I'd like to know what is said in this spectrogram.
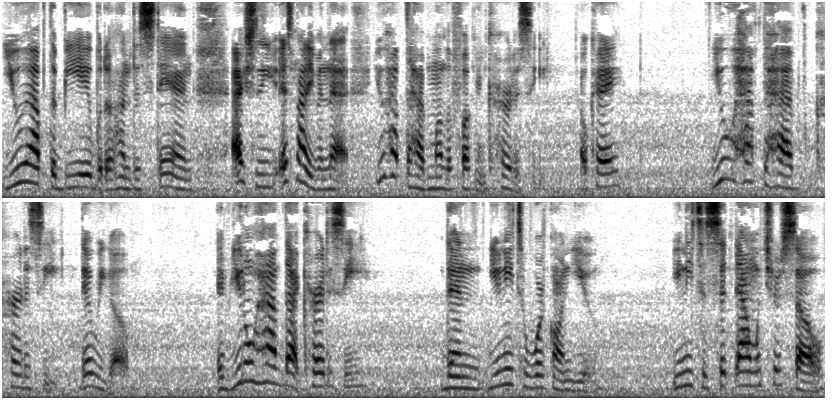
You have to be able to understand. Actually, it's not even that. You have to have motherfucking courtesy, okay? you have to have courtesy. There we go. If you don't have that courtesy, then you need to work on you. You need to sit down with yourself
